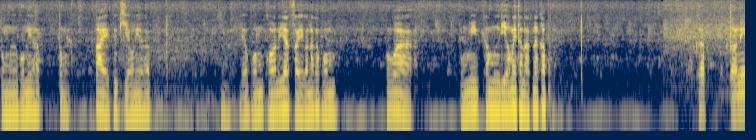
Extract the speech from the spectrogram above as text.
ตรงมือผมนี่นะครับ ตรงใต้คือเขียวนี่นะครับ เดี๋ยวผมขออนุญาตใส่ก่อนนะครับ ผม เพราะว่าผมมีทำมือเดียวไม่ถนัดนะครับ ครับ ตอนนี้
